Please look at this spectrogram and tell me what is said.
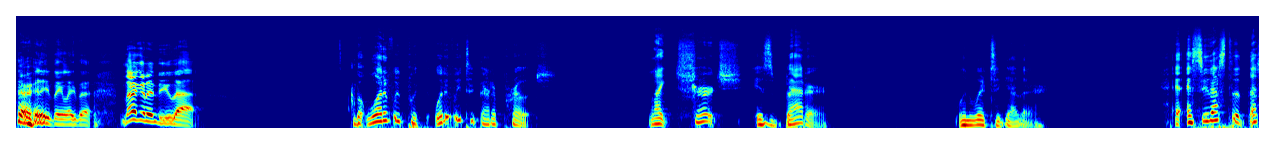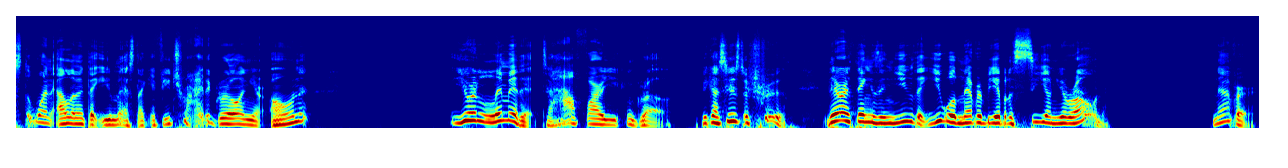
or anything like that. I'm not going to do that. But what if we put, what if we took that approach? Like, church is better when we're together. And, and see, that's the that's the one element that you miss. Like, if you try to grow on your own, you're limited to how far you can grow. Because here's the truth there are things in you that you will never be able to see on your own. Never.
